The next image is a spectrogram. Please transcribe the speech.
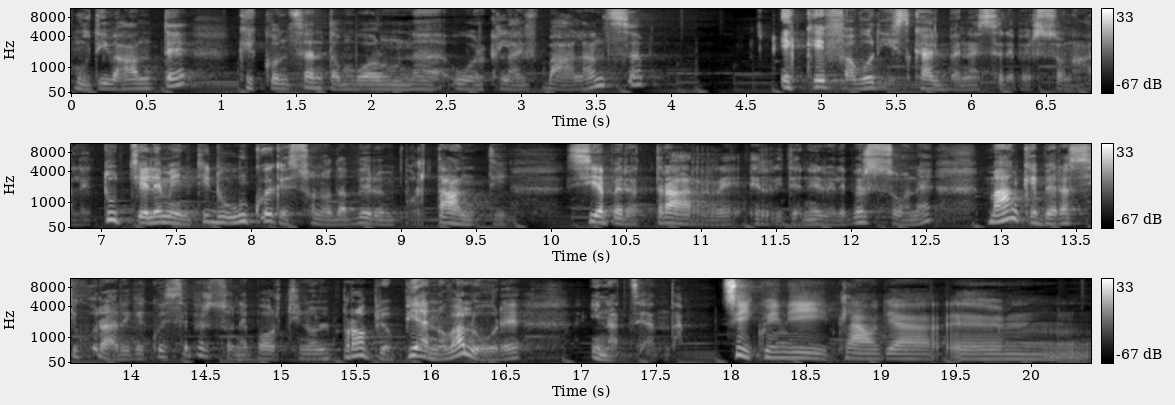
motivante, che consenta un buon work-life balance e che favorisca il benessere personale. Tutti elementi dunque che sono davvero importanti sia per attrarre e ritenere le persone, ma anche per assicurare che queste persone portino il proprio pieno valore in azienda. Sì, quindi Claudia, ehm,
